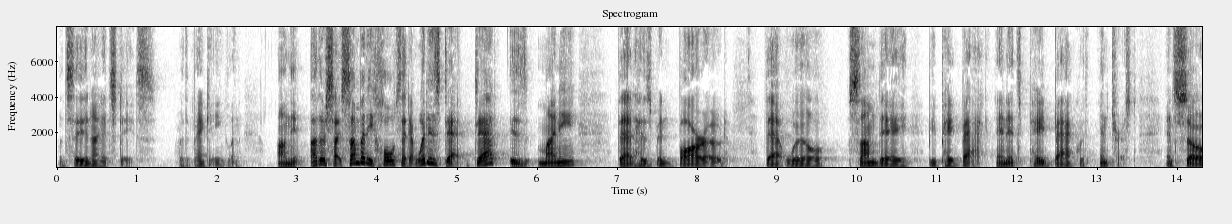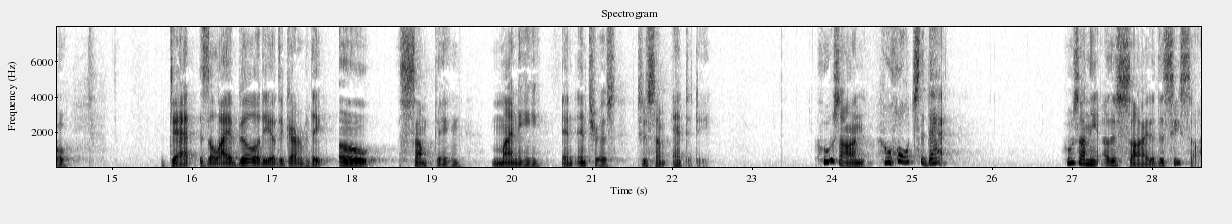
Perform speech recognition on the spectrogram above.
let's say the United States or the Bank of England. On the other side, somebody holds that debt. What is debt? Debt is money that has been borrowed that will someday be paid back, and it's paid back with interest. And so, debt is a liability of the government. They owe something, money and interest, to some entity. Who's on, who holds the debt? Who's on the other side of the seesaw?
